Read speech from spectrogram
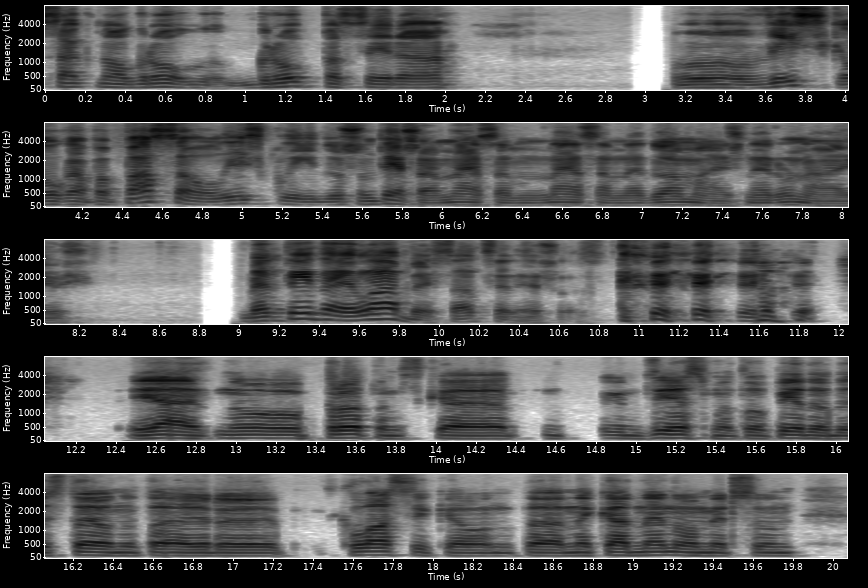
saka, no gru, grupas ir uh, visi kaut kā pa pasauli izklīduši. Tiešām neesam, neesam nedomājuši, nerunājuši. Bet ideja labi, es atcerēšos. Jā, nu, protams, ka dziesma to piedod es tev. Nu, tā ir klasika un tā nekad nenomirs. Un, uh,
